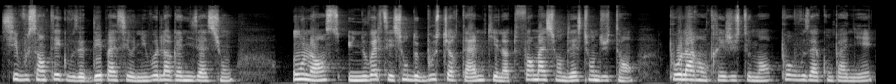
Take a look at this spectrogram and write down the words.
si vous sentez que vous êtes dépassé au niveau de l'organisation, on lance une nouvelle session de Booster Time qui est notre formation de gestion du temps pour la rentrée justement, pour vous accompagner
